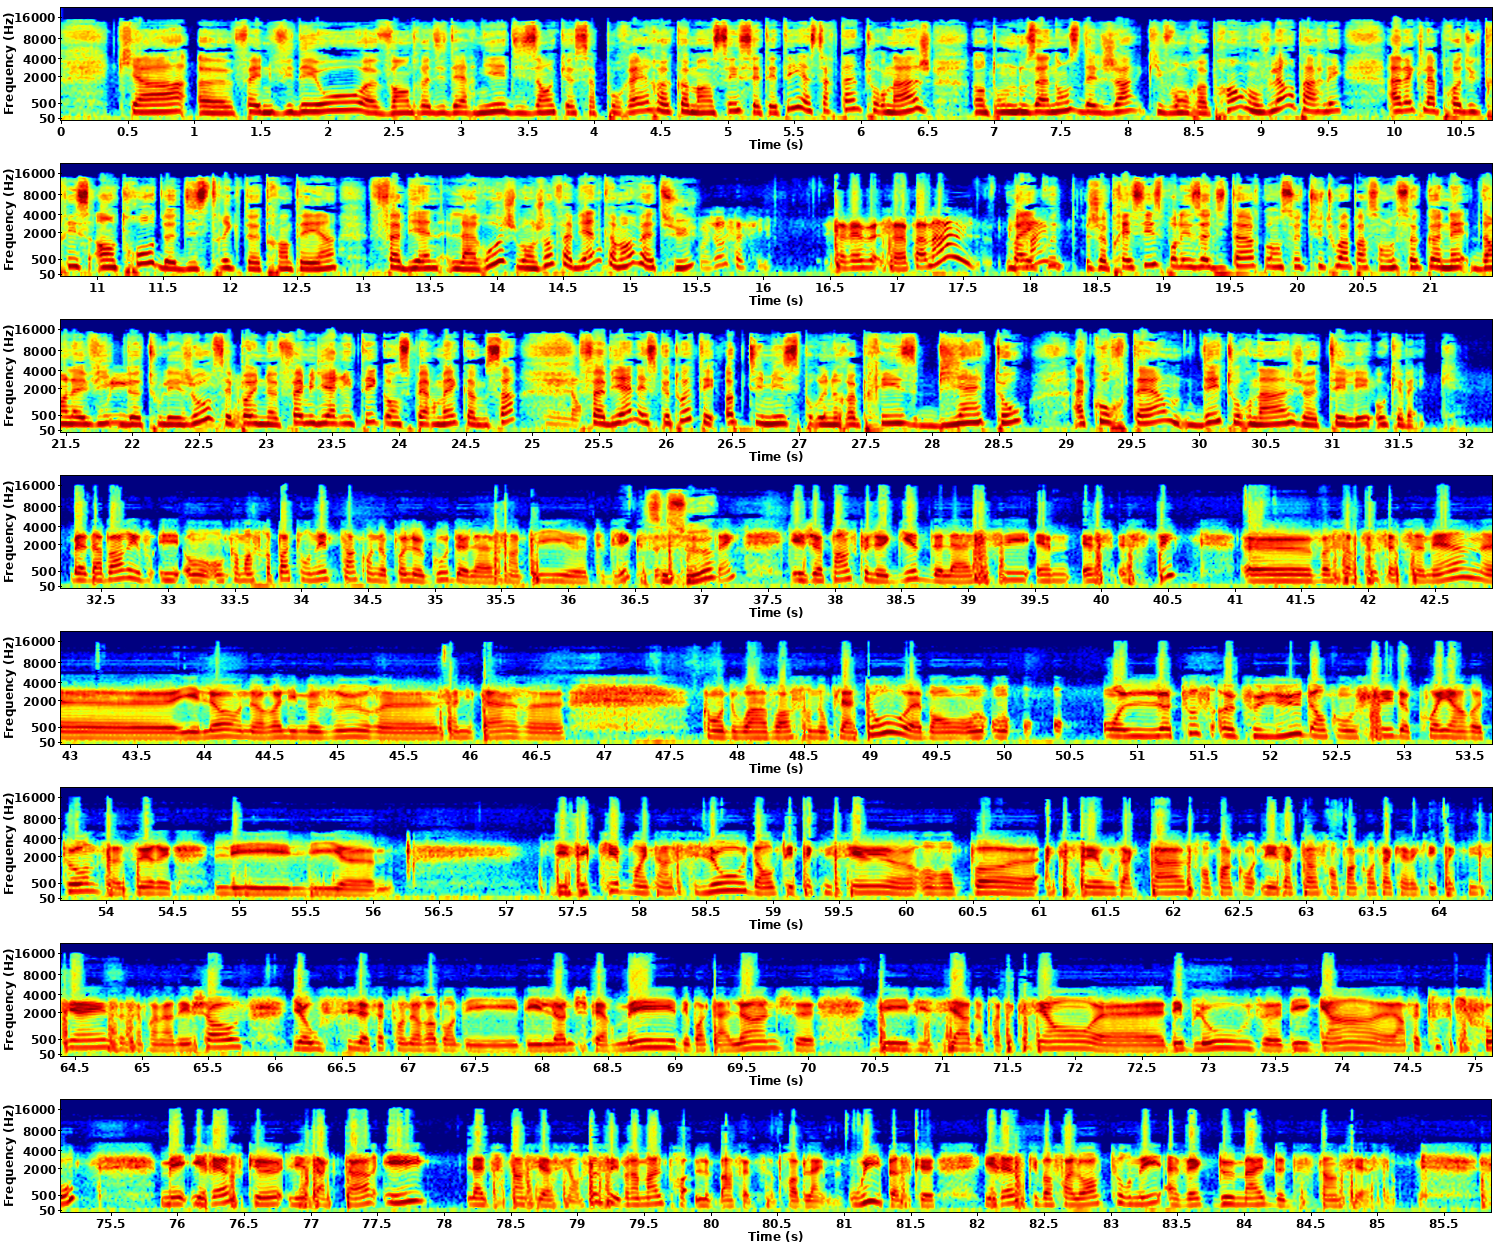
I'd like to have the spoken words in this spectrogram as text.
qui a euh, fait une vidéo euh, vendredi dernier disant que ça pourrait recommencer cet été. Il y a certains tournages dont on nous annonce déjà qu'ils vont reprendre. On voulait en parler avec la productrice, entre autres, de District 31, Fabienne Larouche. Bonjour Fabienne, comment vas-tu? Bonjour Sophie. Ça va, ça va pas mal? Ben écoute, je précise pour les auditeurs qu'on se tutoie parce qu'on se connaît dans la vie de tous les jours. C'est pas une familiarité qu'on se permet comme ça. Non. Fabienne, est-ce que toi, tu es optimiste pour une reprise bientôt, à court terme, des tournages télé au Québec? Ben d'abord, on, on commencera pas à tourner tant qu'on n'a pas le goût de la santé euh, publique. ça, C'est sûr. certain. Et je pense que le guide de la CNSST euh, va sortir cette semaine. euh, et là, on aura les mesures euh, sanitaires euh, qu'on doit avoir sur nos plateaux. Euh, bon, on, on- on- on l'a tous un peu lu, donc on sait de quoi il en retourne, c'est-à-dire les les euh, les équipes vont être en silo, donc les techniciens euh, auront pas euh, accès aux acteurs, les acteurs seront pas en contact avec les techniciens, ça c'est la première des choses. Il y a aussi le fait qu'on aura bon des des lunchs fermés, des boîtes à lunch, euh, des visières de protection, euh, des blouses, euh, des gants, euh, en fait tout ce qu'il faut. Mais il reste que les acteurs et la distanciation. Ça, c'est vraiment le, pro- le- en fait, le problème. Oui, parce que il reste qu'il va falloir tourner avec deux mètres de distanciation.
